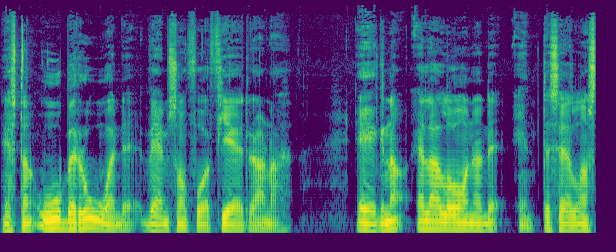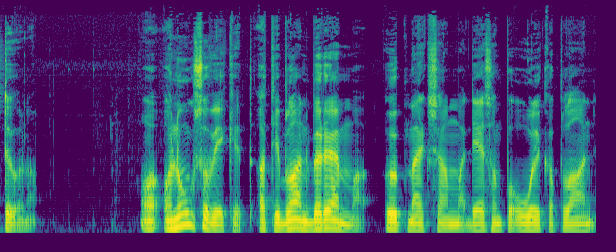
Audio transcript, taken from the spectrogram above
nästan oberoende vem som får fjädrarna. Egna eller lånade, inte sällan stulna. Och, och nog så viktigt att ibland berömma, uppmärksamma det som på olika plan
